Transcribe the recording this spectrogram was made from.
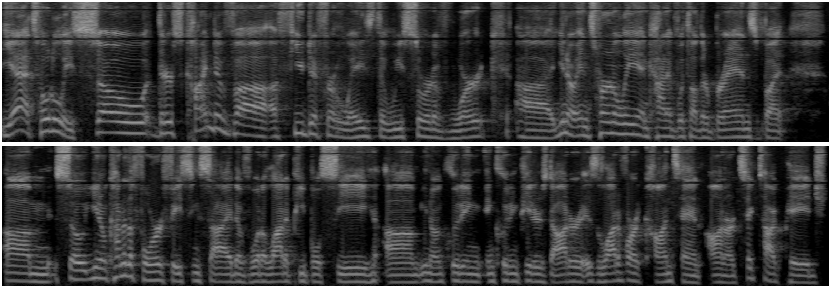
yeah, totally. So there's kind of uh, a few different ways that we sort of work, uh, you know, internally and kind of with other brands. But um, so you know, kind of the forward-facing side of what a lot of people see, um, you know, including including Peter's daughter, is a lot of our content on our TikTok page.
